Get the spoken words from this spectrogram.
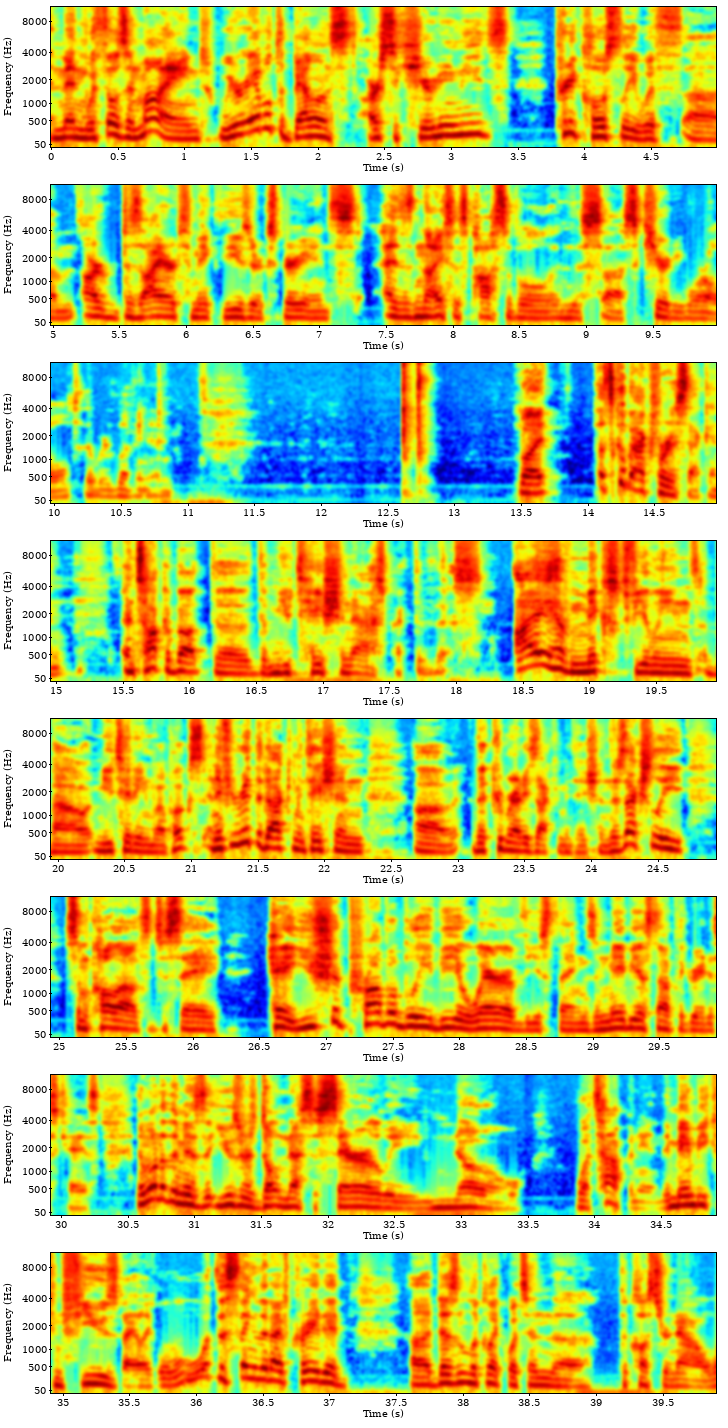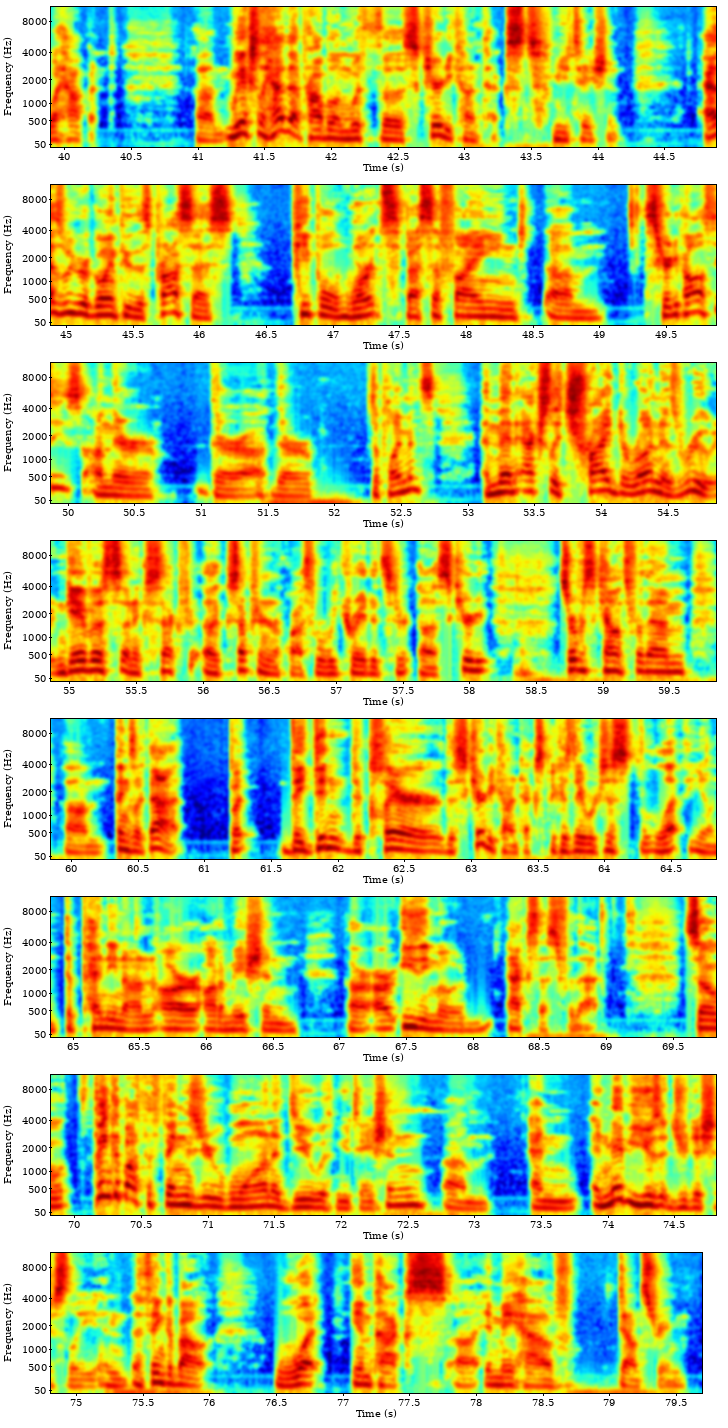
And then with those in mind, we were able to balance our security needs pretty closely with um, our desire to make the user experience as nice as possible in this uh, security world that we're living in. But let's go back for a second and talk about the, the mutation aspect of this. I have mixed feelings about mutating webhooks. And if you read the documentation, uh, the Kubernetes documentation, there's actually some callouts to say, hey, you should probably be aware of these things, and maybe it's not the greatest case. And one of them is that users don't necessarily know what's happening. They may be confused by like, what this thing that I've created uh, doesn't look like what's in the, the cluster now. What happened? Um, we actually had that problem with the security context mutation. As we were going through this process, people weren't specifying um, security policies on their their uh, their deployments, and then actually tried to run as root and gave us an excep exception request where we created uh, security service accounts for them, um, things like that. But they didn't declare the security context because they were just let, you know depending on our automation, our, our easy mode access for that. So think about the things you want to do with mutation, um, and and maybe use it judiciously, and, and think about what impacts uh, it may have downstream.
